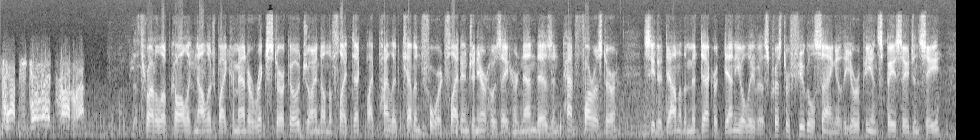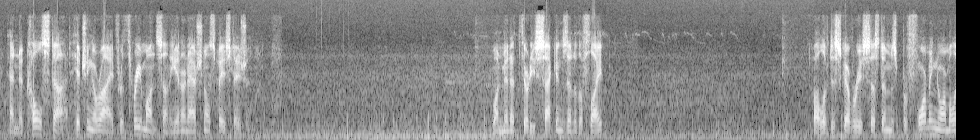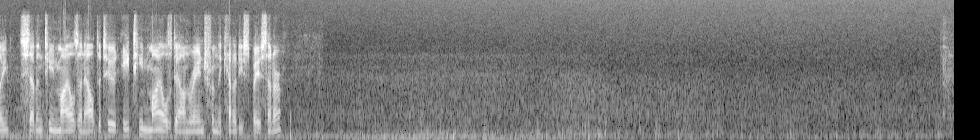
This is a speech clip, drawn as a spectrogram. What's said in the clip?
Copy. Go ahead, throttle up. The throttle up call acknowledged by Commander Rick Sturckow, joined on the flight deck by pilot Kevin Ford, flight engineer Jose Hernandez, and Pat Forrester. Seated down on the middeck are Danny Olivas, Christer Fuglesang of the European Space Agency, and Nicole Stott, hitching a ride for three months on the International Space Station. One minute, 30 seconds into the flight. All of Discovery systems performing normally, 17 miles in altitude, 18 miles downrange from the Kennedy Space Center.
